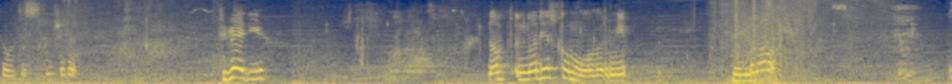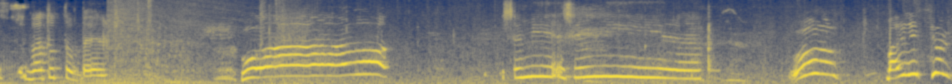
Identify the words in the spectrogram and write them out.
Devo distruggere. Ci vedi? Non, non riesco a muovermi, Sì. però va tutto bene. Wow! Se mi... se mi... eh, Oh! Maledizione!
